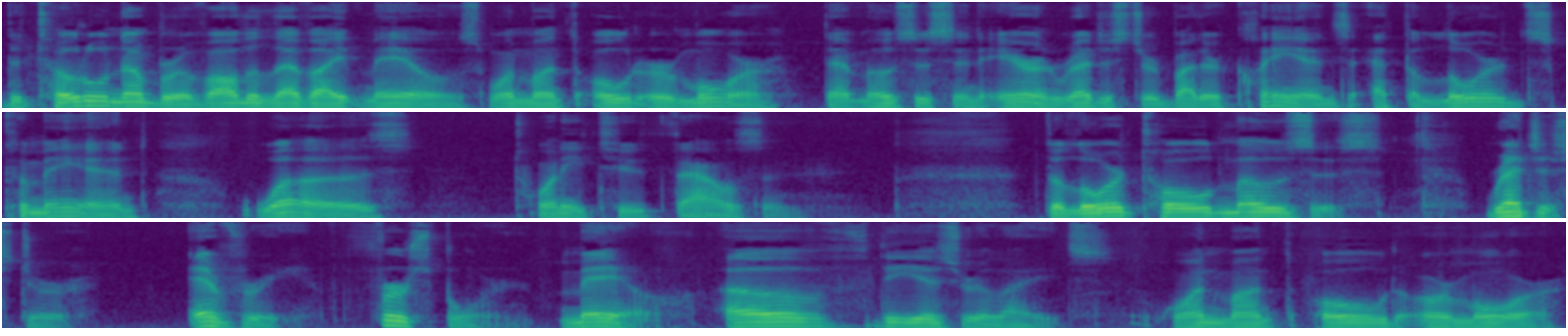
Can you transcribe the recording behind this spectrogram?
The total number of all the Levite males, one month old or more, that Moses and Aaron registered by their clans at the Lord's command was 22,000. The Lord told Moses, Register every firstborn male of the Israelites, one month old or more,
